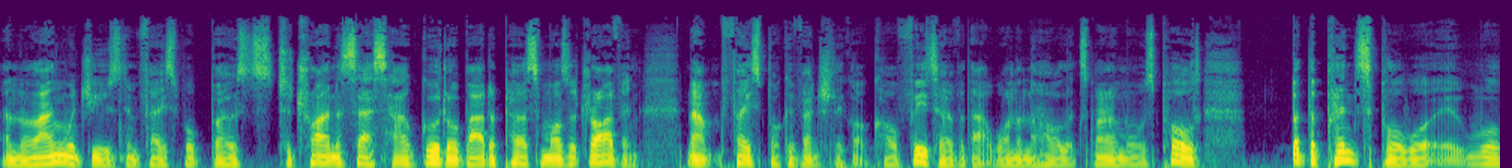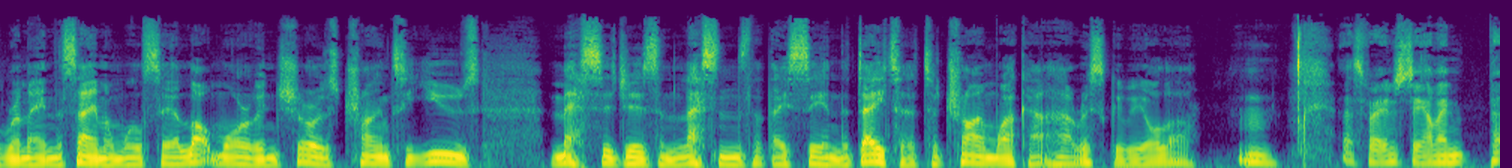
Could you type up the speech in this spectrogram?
and the language used in Facebook posts to try and assess how good or bad a person was at driving. Now, Facebook eventually got cold feet over that one and the whole experiment was pulled but the principle will, will remain the same, and we'll see a lot more of insurers trying to use messages and lessons that they see in the data to try and work out how risky we all are. Mm, that's very interesting. I mean, p-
